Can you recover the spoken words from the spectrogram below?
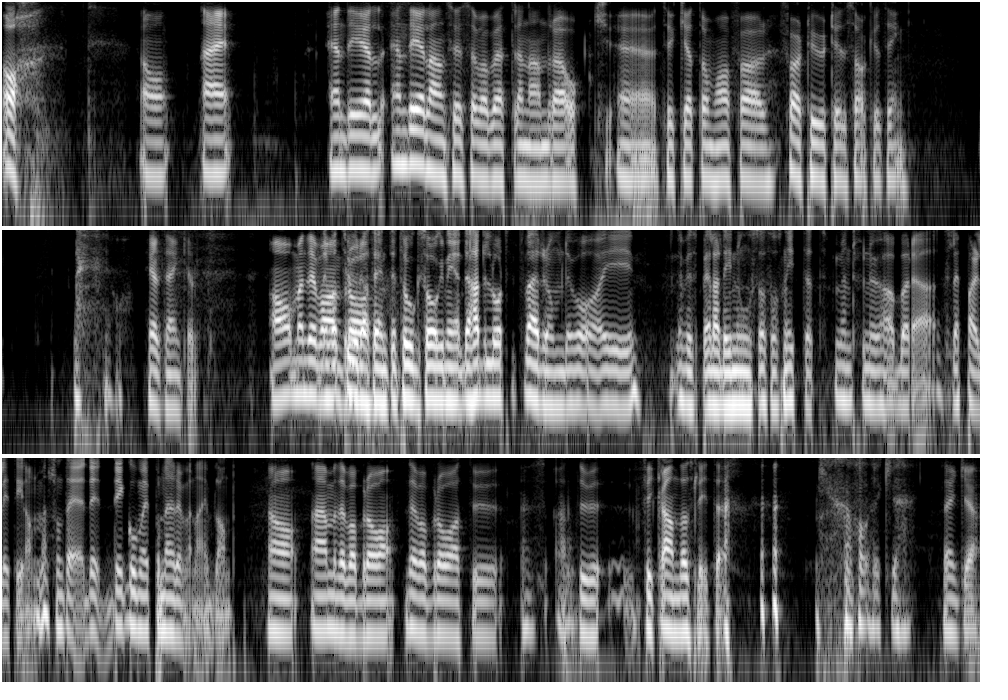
Åh. Ja, nej. En del, en del anser sig vara bättre än andra och eh, tycker att de har för, förtur till saker och ting. Ja. Helt enkelt. Ja, men det Det var, var, en tur bra... att jag inte tog sågningen. Det hade låtit värre om det var i när vi spelade in onsdagsavsnittet. Men för nu har jag börjat släppa det lite grann. Men sånt där, det, det går mig på nerverna ibland. Ja, nej, men det var bra. Det var bra att du, att du fick andas lite, ja, verkligen. tänker jag.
